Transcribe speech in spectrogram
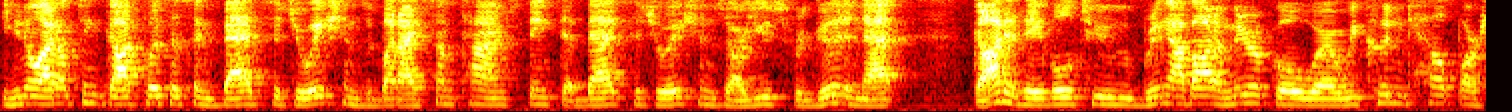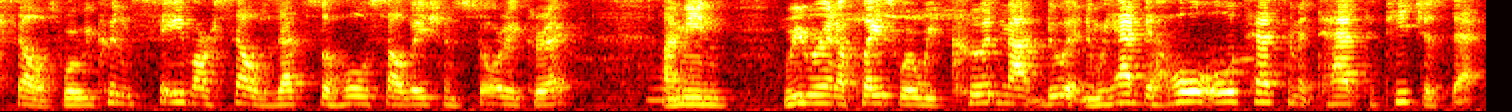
you know, I don't think God puts us in bad situations, but I sometimes think that bad situations are used for good and that God is able to bring about a miracle where we couldn't help ourselves, where we couldn't save ourselves. That's the whole salvation story, correct? Mm-hmm. I mean, we were in a place where we could not do it, and we had the whole Old Testament had to teach us that.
